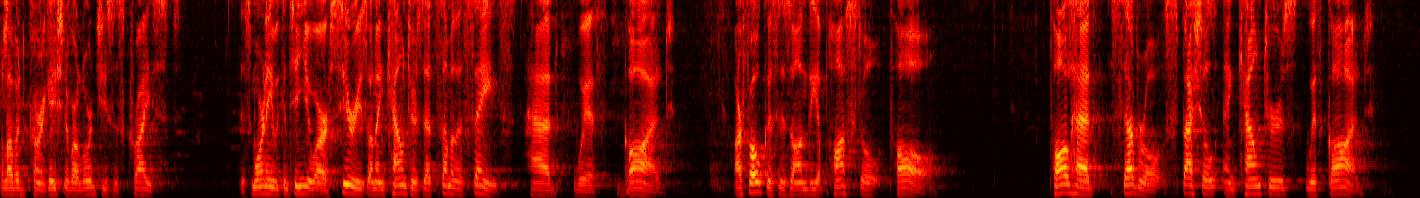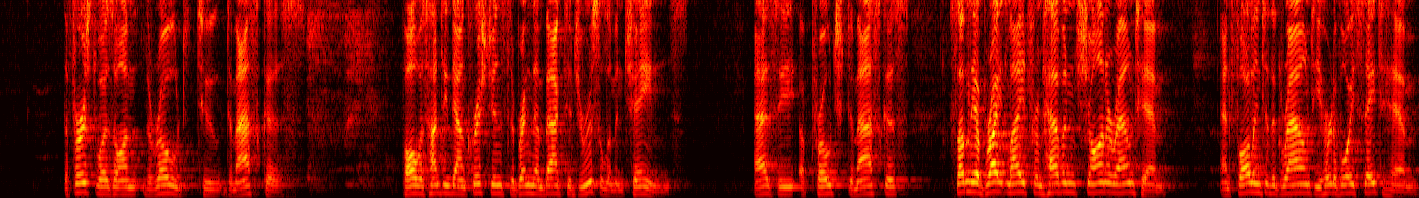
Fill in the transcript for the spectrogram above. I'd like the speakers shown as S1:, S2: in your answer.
S1: Beloved congregation of our Lord Jesus Christ, this morning we continue our series on encounters that some of the saints had with God. Our focus is on the Apostle Paul. Paul had several special encounters with God. The first was on the road to Damascus. Paul was hunting down Christians to bring them back to Jerusalem in chains. As he approached Damascus, suddenly a bright light from heaven shone around him, and falling to the ground, he heard a voice say to him,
